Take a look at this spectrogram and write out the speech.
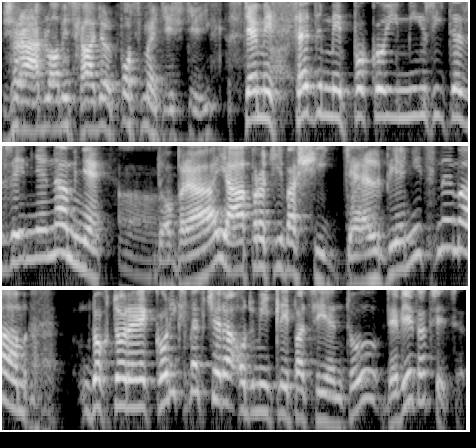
žrádlo, aby scháděl po smetištích. S těmi sedmi pokojí míříte zřejmě na mě. Dobrá, já proti vaší dělbě nic nemám. Doktore, kolik jsme včera odmítli pacientů? 39.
